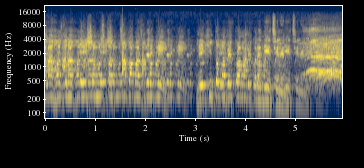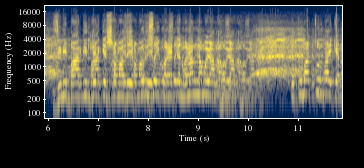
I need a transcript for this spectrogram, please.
আলা হজরত এই সমস্ত চাপাবাজদেরকে লিখিতভাবে প্রমাণ করে দিয়েছিলেন। যিনি বাতিলদেরকে সমাজে পরিচয় করাইতেন ওনার নামই আলা হজরত তো তোমার চুলকাই কেন?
